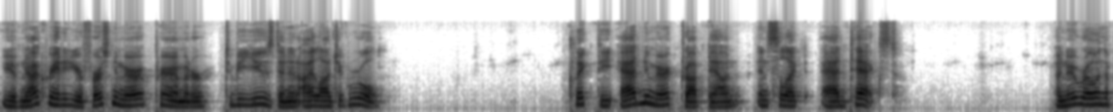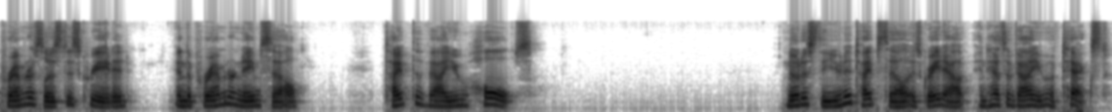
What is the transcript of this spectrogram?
You have now created your first numeric parameter to be used in an iLogic rule. Click the Add Numeric dropdown and select Add Text. A new row in the parameters list is created. In the parameter name cell, type the value holes. Notice the unit type cell is grayed out and has a value of text.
